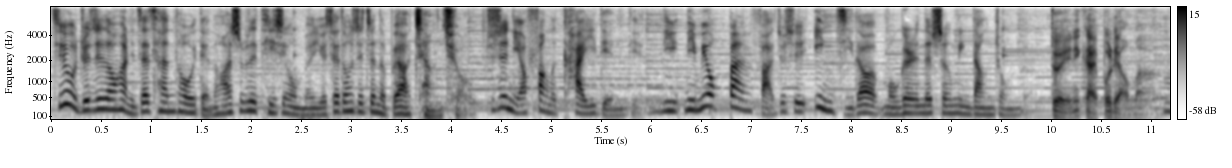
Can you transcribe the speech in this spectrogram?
其实我觉得这段话你再参透一点的话，是不是提醒我们有些东西真的不要强求，就是你要放得开一点点，你你没有办法就是硬挤到某个人的生命当中的，对你改不了嘛，嗯。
